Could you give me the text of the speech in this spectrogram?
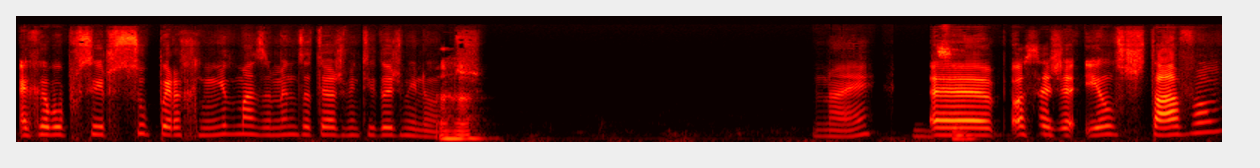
acabou por ser super renhido, mais ou menos até aos 22 minutos. Aham. Não é? Ah, ou seja, eles estavam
